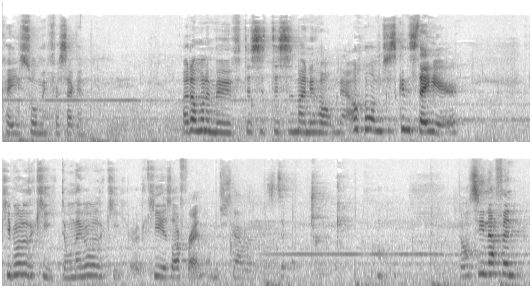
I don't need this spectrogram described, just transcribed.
Okay, you saw me for a second. I don't want to move. This is this is my new home now. I'm just gonna stay here. Keep out of the key. Don't let go of the key. Or the key is our friend. I'm just gonna sip a drink. don't see nothing.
